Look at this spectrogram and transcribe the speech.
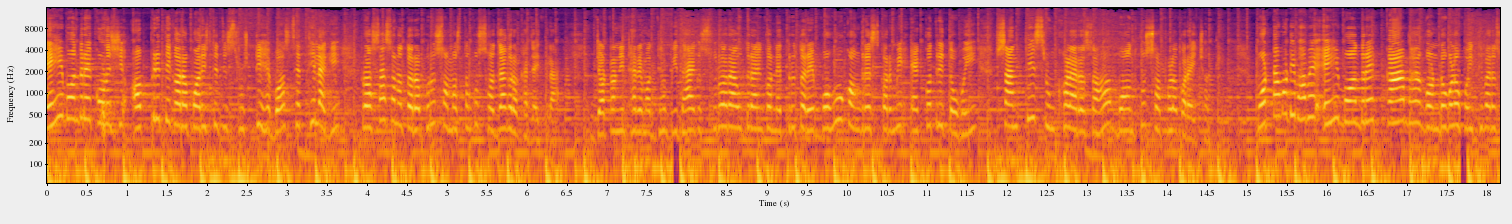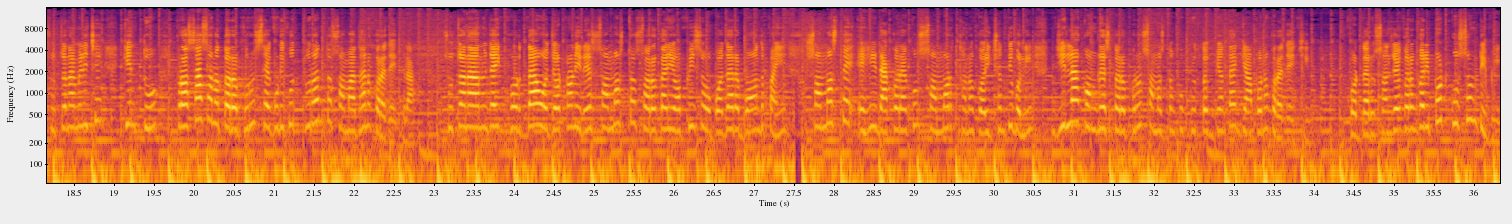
ଏହି ବନ୍ଦରେ କୌଣସି ଅପ୍ରୀତିକର ପରିସ୍ଥିତି ସୃଷ୍ଟି ହେବ ସେଥିଲାଗି ପ୍ରଶାସନ ତରଫରୁ ସମସ୍ତଙ୍କୁ ସଜାଗ ରଖାଯାଇଥିଲା ଜଟଣୀଠାରେ ମଧ୍ୟ ବିଧାୟକ ସୁର ରାଉତରାୟଙ୍କ ନେତୃତ୍ୱରେ ବହୁ କଂଗ୍ରେସ କର୍ମୀ ଏକତ୍ରିତ ହୋଇ ଶାନ୍ତି ଶୃଙ୍ଖଳାର ସହ ବନ୍ଦକୁ ସଫଳ କରାଇଛନ୍ତି মোটামুটি ভাবে এই বন্ধরে কাঁ ভাঁ গন্ডগোল হয়ে সূচনা মিছে কিন্তু প্রশাসন তরফর সেগুলি তুরন্ত সমাধান করা যাই সূচনা অনুযায়ী খোর্ধা ও জটণীরে সমস্ত সরকারি অফিস ও বজার বন্ধ পাই সমস্তে এই ডাকরা সমর্থন করেছেন বলে জেলা কংগ্রেস তরফ সমস্ত কৃতজ্ঞতা জ্ঞাপন করা যাই খোর্ধার সঞ্জয় করঙ্ক রিপোর্ট কুসুম টিভি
